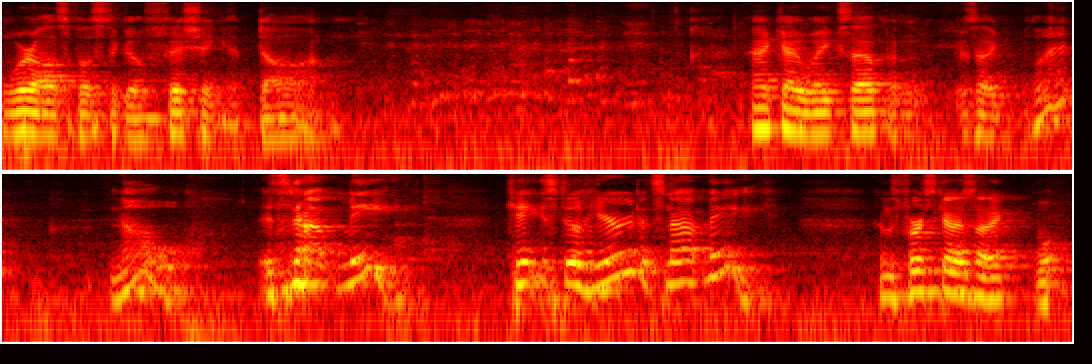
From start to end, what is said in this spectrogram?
We're all supposed to go fishing at dawn. That guy wakes up and is like, What? No, it's not me. Can't you still hear it? It's not me. And the first guy guy's like, Well,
